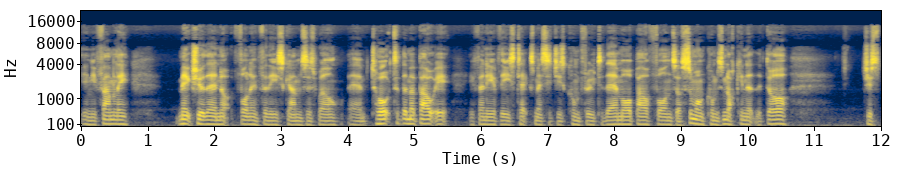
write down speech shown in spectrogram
in your family, make sure they're not falling for these scams as well. Um, talk to them about it. If any of these text messages come through to their mobile phones or someone comes knocking at the door, just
